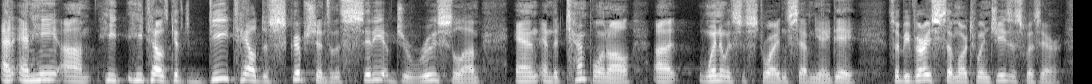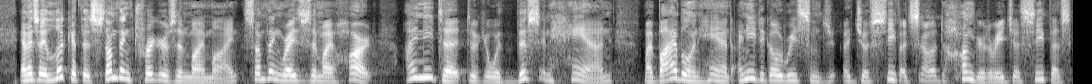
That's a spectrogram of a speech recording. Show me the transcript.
And, and he, um, he, he tells, gives detailed descriptions of the city of Jerusalem and, and the temple and all uh, when it was destroyed in 70 AD. So it'd be very similar to when Jesus was there. And as I look at this, something triggers in my mind, something raises in my heart. I need to, to go with this in hand, my Bible in hand. I need to go read some uh, Josephus. I just got a hunger to read Josephus.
